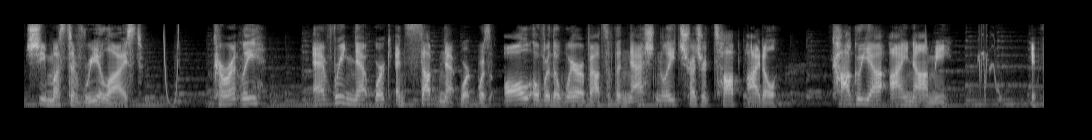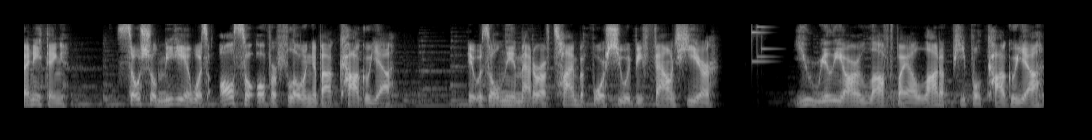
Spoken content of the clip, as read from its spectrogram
she must have realized. Currently, every network and sub network was all over the whereabouts of the nationally treasured top idol, Kaguya Ainami. If anything, social media was also overflowing about Kaguya. It was only a matter of time before she would be found here. You really are loved by a lot of people, Kaguya.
